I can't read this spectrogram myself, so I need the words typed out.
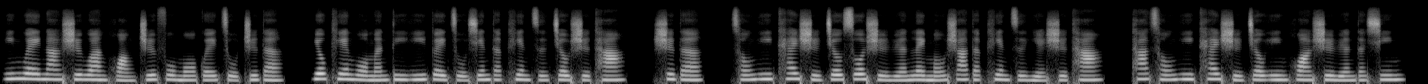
因为那是万谎之父魔鬼组织的，诱骗我们第一对祖先的骗子就是他。是的。从一开始就唆使人类谋杀的骗子也是他。他从一开始就硬化世人的心，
